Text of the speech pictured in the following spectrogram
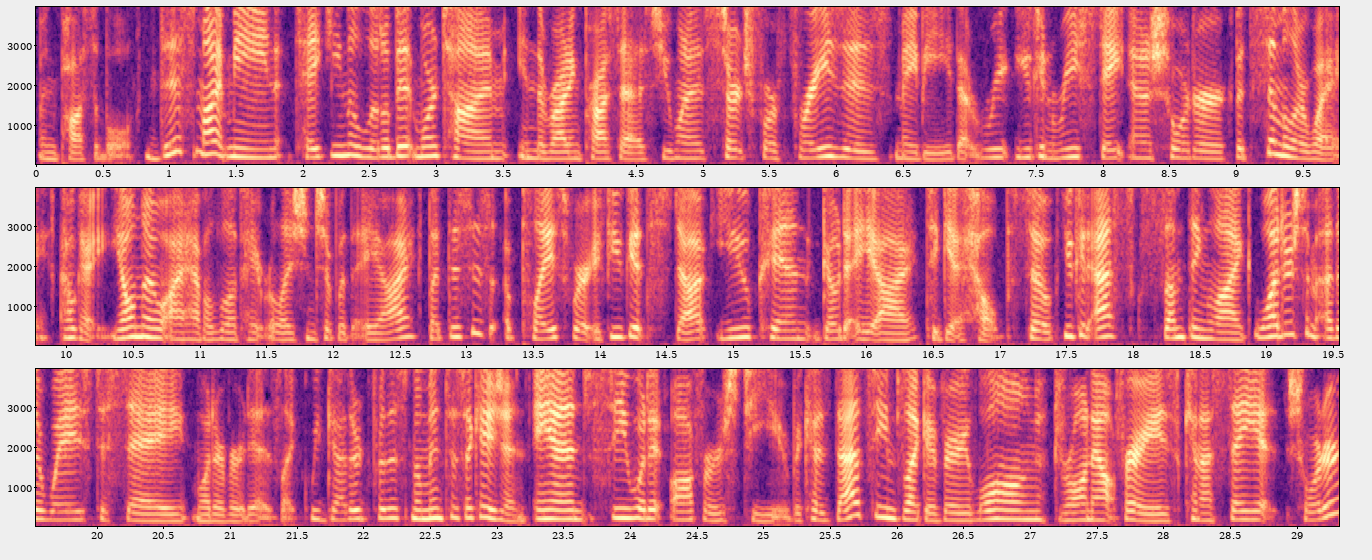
when possible. This might mean taking a little bit more time in the writing process. You want to search for phrases maybe that re- you can restate in a shorter but similar way. Okay, y'all know I have a love hate relationship with AI, but this is a place where if you get stuck, you can go to AI to get help. So you could ask something like, What are some other ways to say whatever it is? Like, we gathered for this momentous occasion, and see what it offers to you because that seems like a very long, drawn out phrase. Can I say it shorter?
